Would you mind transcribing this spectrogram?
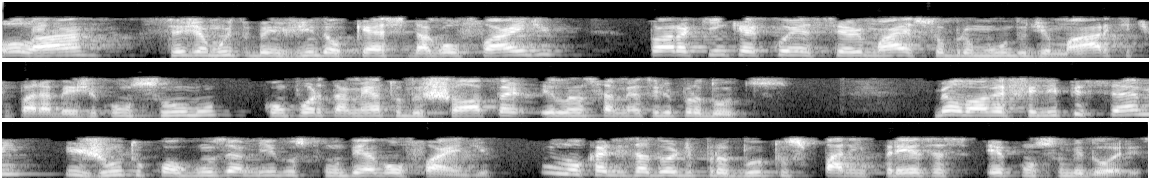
Olá, seja muito bem-vindo ao cast da GoFind. Para quem quer conhecer mais sobre o mundo de marketing para bens de consumo, comportamento do shopper e lançamento de produtos. Meu nome é Felipe Sami e junto com alguns amigos fundei a GoFind, um localizador de produtos para empresas e consumidores.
